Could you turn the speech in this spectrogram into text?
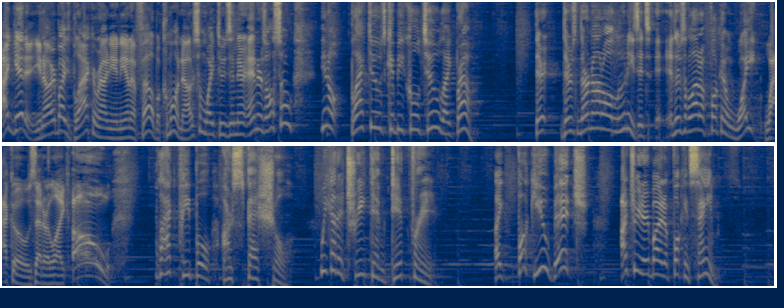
I get it, you know, everybody's black around you in the NFL, but come on now, there's some white dudes in there, and there's also, you know, black dudes could be cool too. Like, bro, they're there's they're not all loonies. It's it, there's a lot of fucking white wackos that are like, oh, black people are special. We gotta treat them different. Like fuck you, bitch. I treat everybody the fucking same. I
